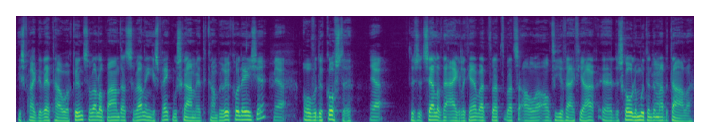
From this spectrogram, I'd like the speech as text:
die sprak de wethouder Kunst er wel op aan dat ze wel in gesprek moest gaan met het Cambuur College ja, over de kosten. ja. Dus hetzelfde eigenlijk, hè, wat, wat, wat ze al, al vier, vijf jaar, eh, de scholen moeten er maar betalen.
